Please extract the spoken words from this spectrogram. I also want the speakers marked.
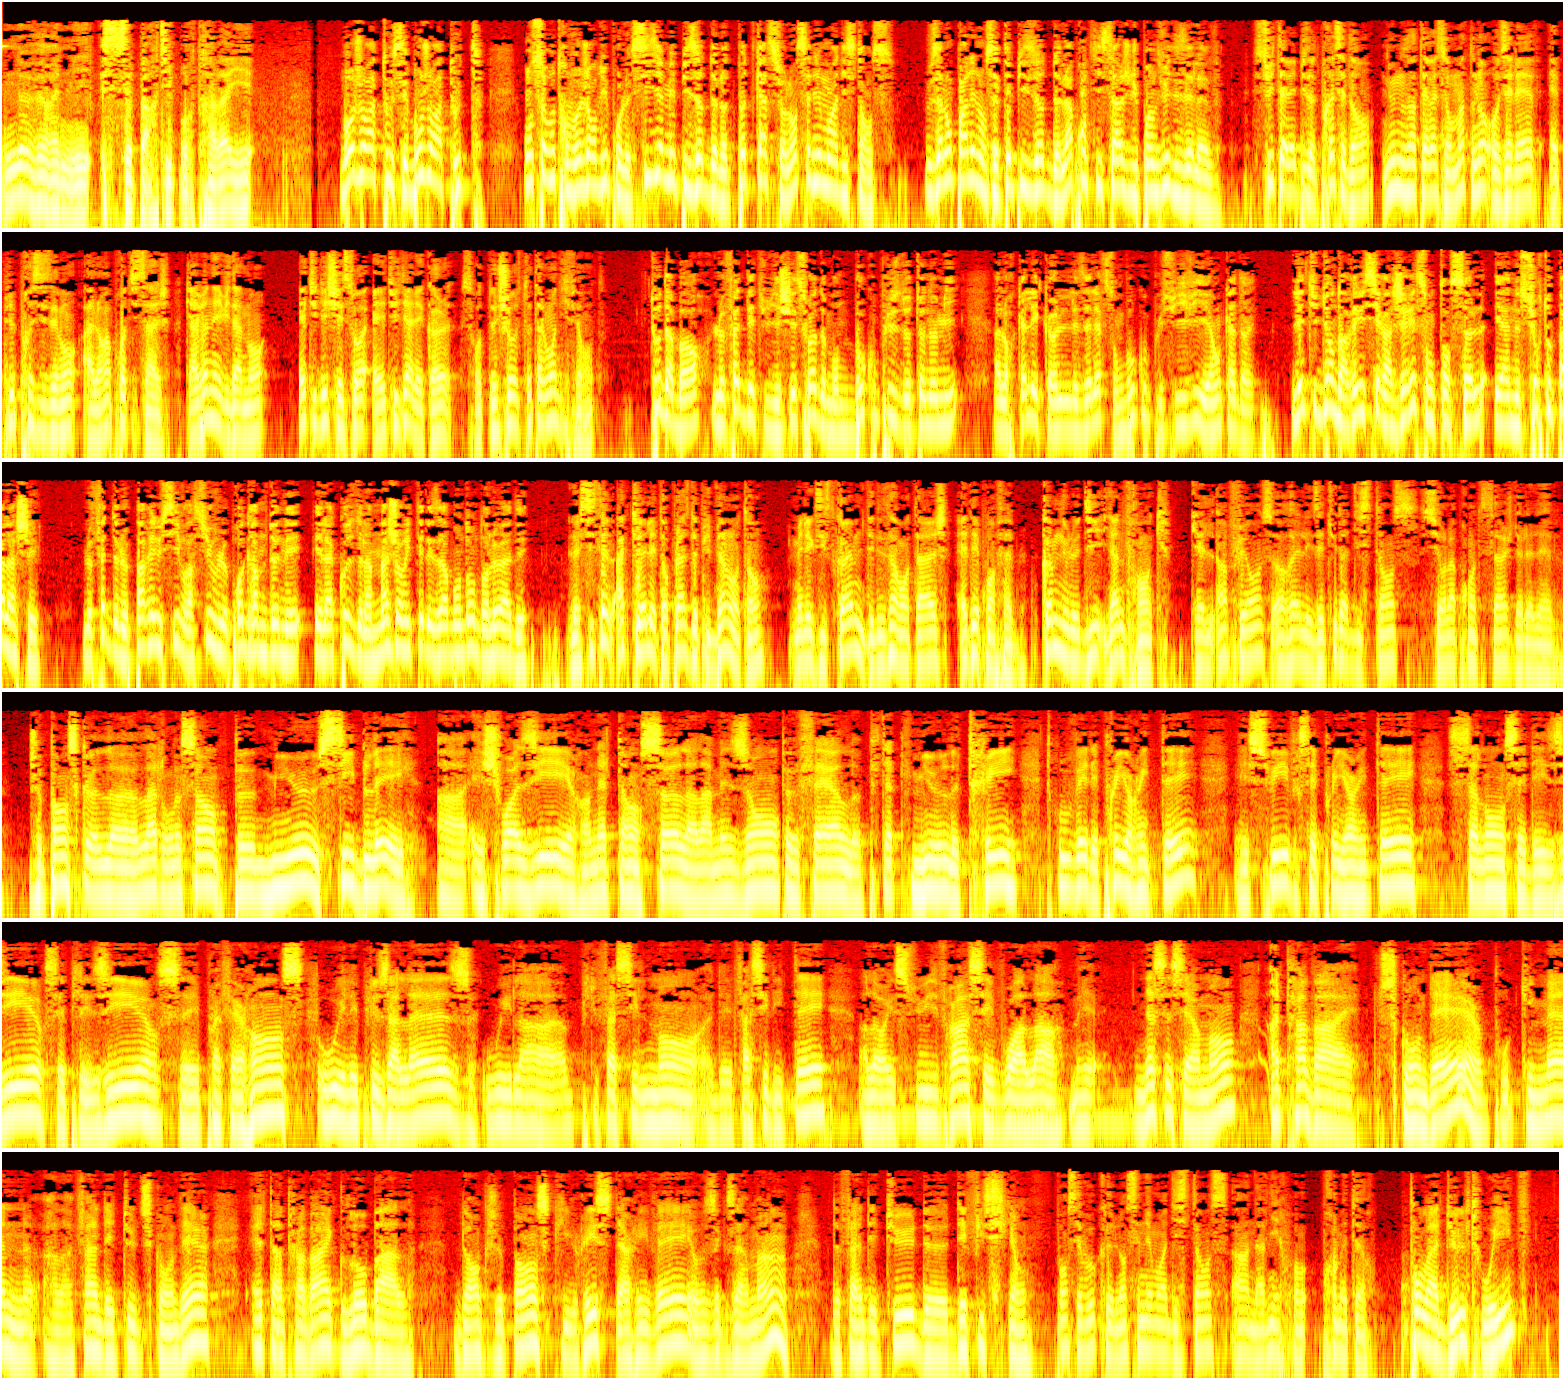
Speaker 1: 9h30, c'est parti pour travailler.
Speaker 2: Bonjour à tous et bonjour à toutes. On se retrouve aujourd'hui pour le sixième épisode de notre podcast sur l'enseignement à distance. Nous allons parler dans cet épisode de l'apprentissage du point de vue des élèves.
Speaker 1: Suite à l'épisode précédent, nous nous intéressons maintenant aux élèves et plus précisément à leur apprentissage, car bien évidemment, étudier chez soi et étudier à l'école sont deux choses totalement différentes.
Speaker 2: Tout d'abord, le fait d'étudier chez soi demande beaucoup plus d'autonomie, alors qu'à l'école, les élèves sont beaucoup plus suivis et encadrés. L'étudiant doit réussir à gérer son temps seul et à ne surtout pas lâcher. Le fait de ne pas réussir à suivre le programme donné est la cause de la majorité des abandons dans l'EAD.
Speaker 1: Le système actuel est en place depuis bien longtemps, mais il existe quand même des désavantages et des points faibles. Comme nous le dit Yann Franck.
Speaker 3: Quelle influence auraient les études à distance sur l'apprentissage de l'élève?
Speaker 4: Je pense que le- l'adolescent peut mieux cibler euh, et choisir en étant seul à la maison, peut faire peut-être mieux le tri, trouver des priorités et suivre ses priorités selon ses désirs, ses plaisirs, ses préférences, où il est plus à l'aise, où il a plus facilement des facilités, alors il suivra ces voies-là. Mais nécessairement un travail secondaire pour, qui mène à la fin d'études secondaires est un travail global. Donc je pense qu'il risque d'arriver aux examens de fin d'études déficients.
Speaker 3: Pensez-vous que l'enseignement à distance a un avenir pro- prometteur?
Speaker 4: Pour l'adulte, oui.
